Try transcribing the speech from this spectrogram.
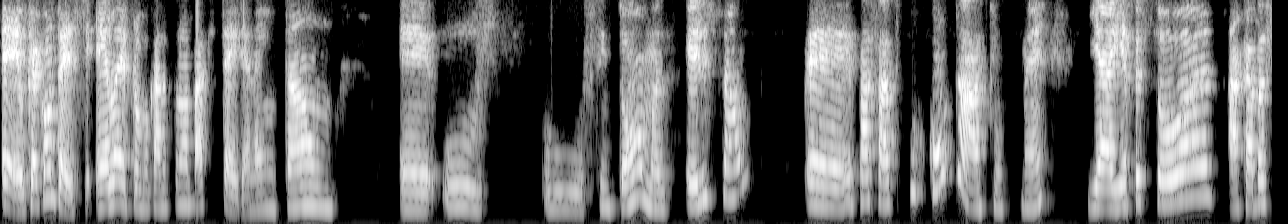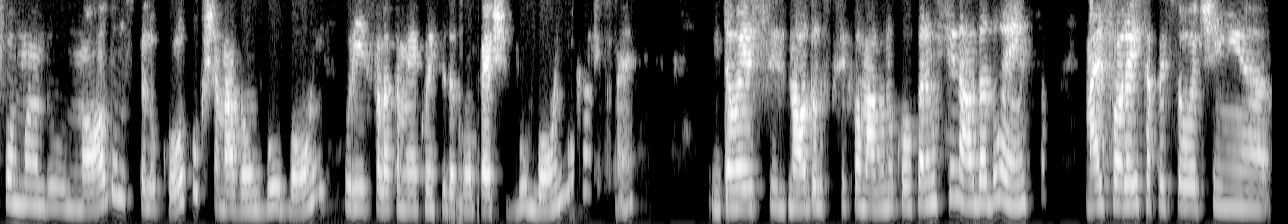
É, o que acontece? Ela é provocada por uma bactéria, né? Então, é, os, os sintomas, eles são é, passados por contato, né? E aí a pessoa acaba formando nódulos pelo corpo, que chamavam bubões, por isso ela também é conhecida como peste bubônica, né? Então esses nódulos que se formavam no corpo eram um sinal da doença, mas fora isso a pessoa tinha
